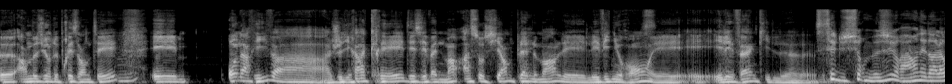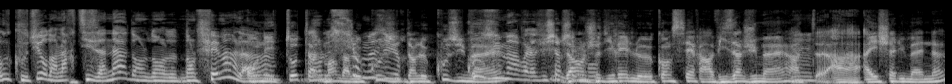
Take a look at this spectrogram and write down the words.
euh, en mesure de présenter. Mmh. Et on arrive à, je dirais, à créer des événements associant pleinement les, vignerons et, les vins qu'ils. Euh, c'est du sur-mesure. Hein. On est dans la haute couture, dans l'artisanat, dans, dans, le fait main là. On est totalement dans le, dans dans le coup humain. Cousu humain, voilà, je dans, je dirais, le concert à visage humain, à, mm. échelle humaine.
